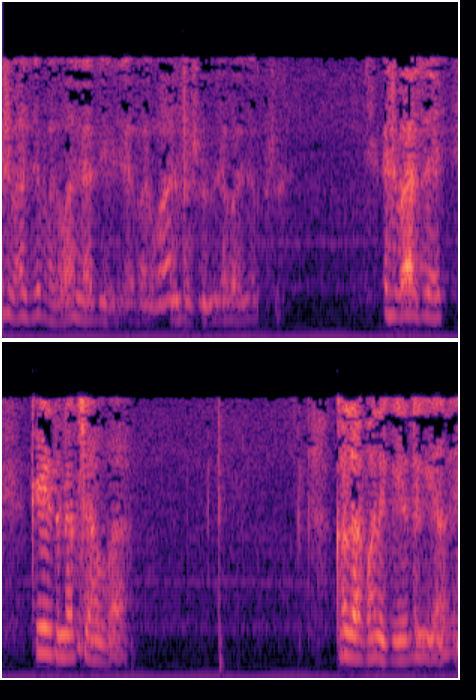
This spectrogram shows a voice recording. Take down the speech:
इस बात से भगवान राज़ी हो जाए। भगवान प्रसन्न हो, भगवान प्रसन्न इस बात से कीर्तन अच्छा हुआ। कल आपने कीर्तन किया ने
